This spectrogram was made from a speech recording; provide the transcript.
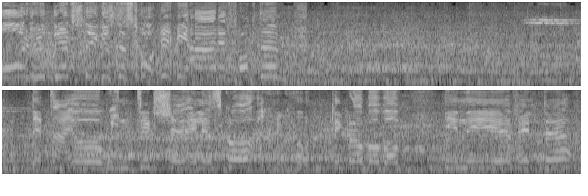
Århundrets styggeste skåring er et faktum! Dette er jo vintage LSK. Ordentlig klabb inn i feltet.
